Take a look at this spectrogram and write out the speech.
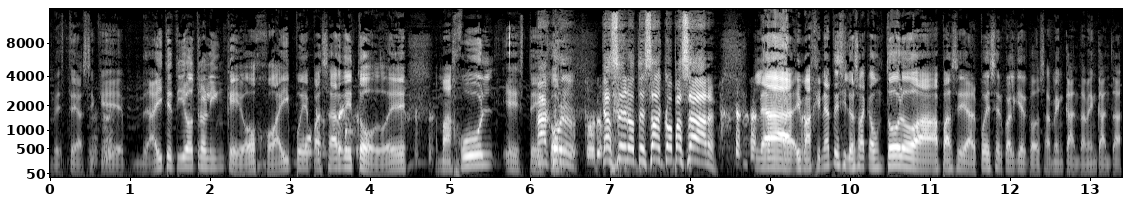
¿viste? Así que ahí te tiro otro linkeo, ojo, ahí puede pasar de todo, ¿eh? Majul, este... Majul, Toro. casero, te saco a pasar. Claro, imagínate si lo saca un toro a, a pasear, puede ser cualquier cosa, me encanta, me encanta.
